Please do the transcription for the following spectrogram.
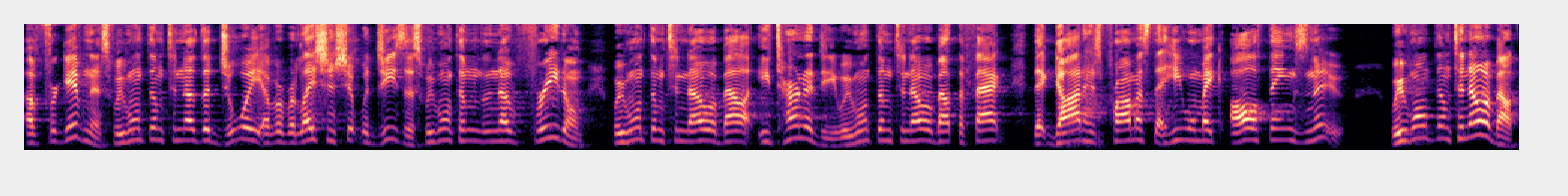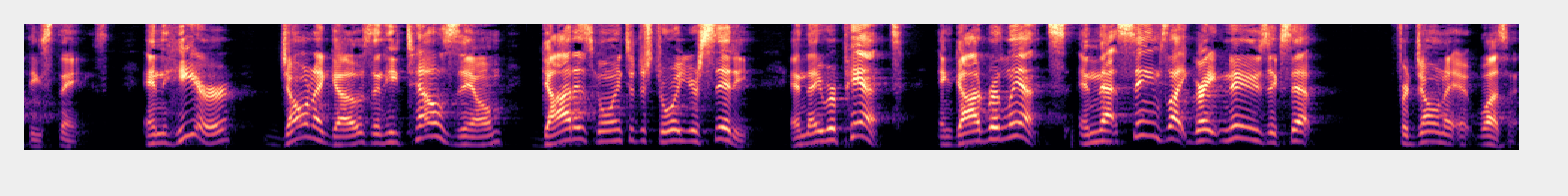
of forgiveness. We want them to know the joy of a relationship with Jesus. We want them to know freedom. We want them to know about eternity. We want them to know about the fact that God has promised that He will make all things new. We want them to know about these things. And here, Jonah goes and he tells them, God is going to destroy your city. And they repent, and God relents. And that seems like great news, except for Jonah, it wasn't.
